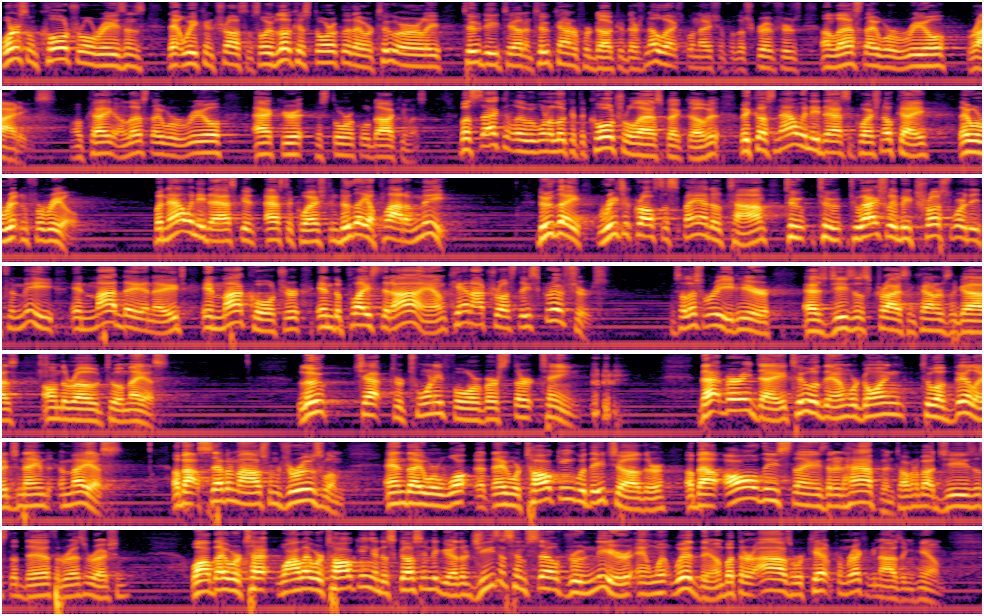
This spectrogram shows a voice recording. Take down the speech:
What are some cultural reasons that we can trust them? So we've looked historically, they were too early, too detailed, and too counterproductive. There's no explanation for the scriptures unless they were real writings, okay? Unless they were real, accurate historical documents. But secondly, we want to look at the cultural aspect of it because now we need to ask the question okay, they were written for real. But now we need to ask, it, ask the question do they apply to me? Do they reach across the span of time to, to, to actually be trustworthy to me in my day and age, in my culture, in the place that I am? Can I trust these scriptures? So let's read here as Jesus Christ encounters the guys on the road to Emmaus. Luke chapter 24, verse 13. That very day, two of them were going to a village named Emmaus, about seven miles from Jerusalem. And they were, they were talking with each other about all these things that had happened, talking about Jesus, the death, the resurrection. While they, were ta- while they were talking and discussing together, Jesus himself drew near and went with them, but their eyes were kept from recognizing him.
